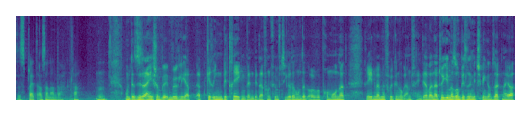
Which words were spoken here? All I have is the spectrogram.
das Brett auseinander, klar. Mhm. Und das ist eigentlich schon möglich ab, ab, geringen Beträgen, wenn wir da von 50 oder 100 Euro pro Monat reden, wenn man früh genug anfängt. Ja, weil natürlich immer so ein bisschen mitschwingt und sagt, naja,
